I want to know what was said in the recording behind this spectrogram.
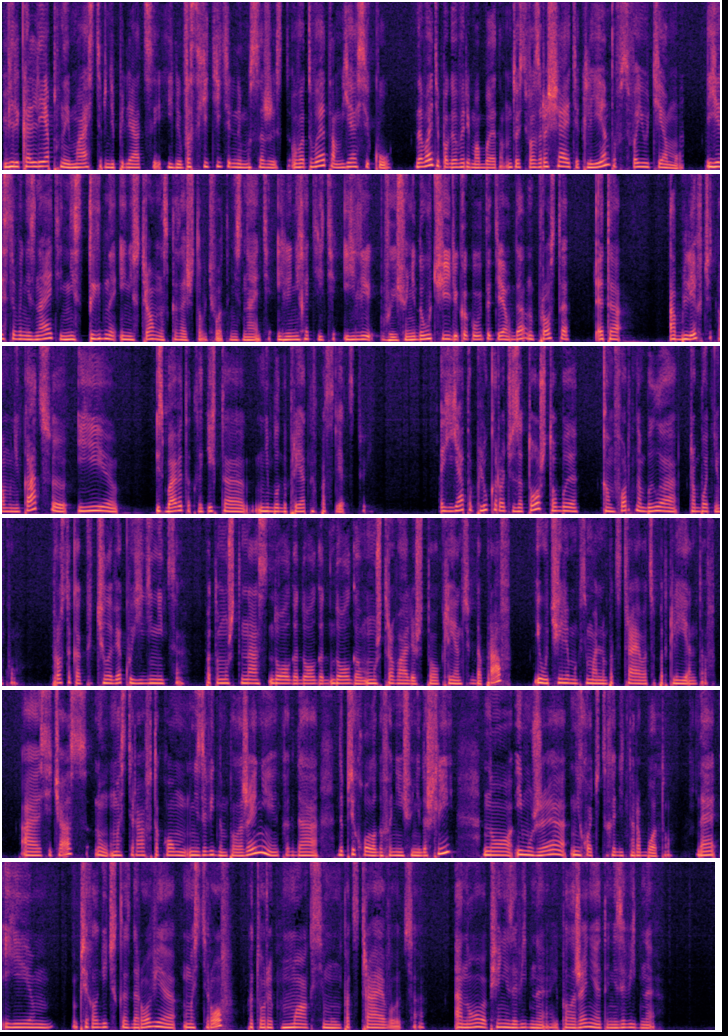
великолепный мастер депиляции или восхитительный массажист. Вот в этом я секу. Давайте поговорим об этом. То есть возвращайте клиентов в свою тему. Если вы не знаете, не стыдно и не стрёмно сказать, что вы чего-то не знаете, или не хотите, или вы еще не доучили какую-то тему, да, ну просто это облегчит коммуникацию и избавит от каких-то неблагоприятных последствий. Я топлю, короче, за то, чтобы комфортно было работнику просто как человеку единица. Потому что нас долго-долго-долго муштровали, что клиент всегда прав, и учили максимально подстраиваться под клиентов. А сейчас ну, мастера в таком незавидном положении, когда до психологов они еще не дошли, но им уже не хочется ходить на работу. Да? И психологическое здоровье мастеров, которые максимум подстраиваются, оно вообще незавидное, и положение это незавидное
